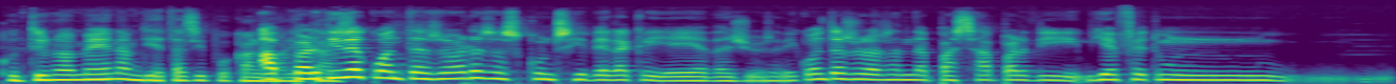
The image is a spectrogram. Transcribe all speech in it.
contínuament amb dietes A hipocalòriques. partir de quantes hores es considera que ja hi ha dejú? És a dir, quantes hores han de passar per dir ja he fet un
